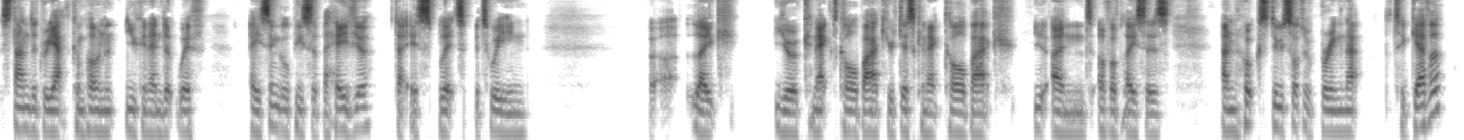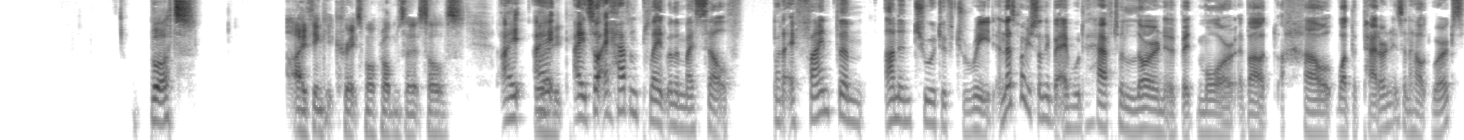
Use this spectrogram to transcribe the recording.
standard React component, you can end up with a single piece of behavior that is split between uh, like your connect callback, your disconnect callback, and other places. And hooks do sort of bring that together. But I think it creates more problems than it solves. I, I, I, so I haven't played with them myself, but I find them unintuitive to read, and that's probably something that I would have to learn a bit more about how what the pattern is and how it works.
